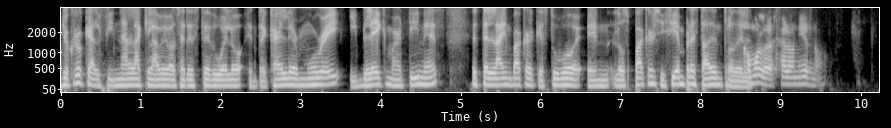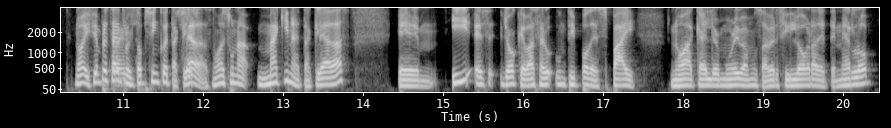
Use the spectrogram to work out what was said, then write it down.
Yo creo que al final la clave va a ser este duelo entre Kyler Murray y Blake Martínez, este linebacker que estuvo en los Packers y siempre está dentro del. ¿Cómo lo dejaron ir, no? No, y siempre está dentro del top 5 de tacleadas, ¿no? Es una máquina de tacleadas. Em, y es yo creo que va a ser un tipo de spy, ¿no? A Kyler Murray. Vamos a ver si logra detenerlo.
